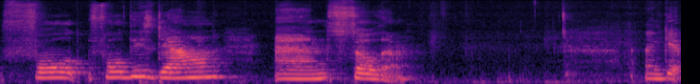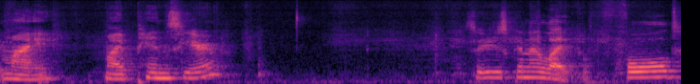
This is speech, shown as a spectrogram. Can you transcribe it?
fold, fold these down and sew them. And get my, my pins here. So you're just gonna like fold,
